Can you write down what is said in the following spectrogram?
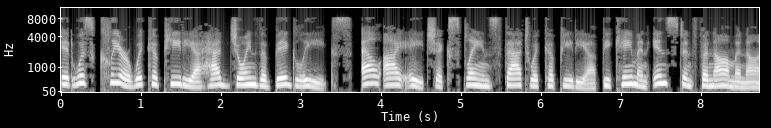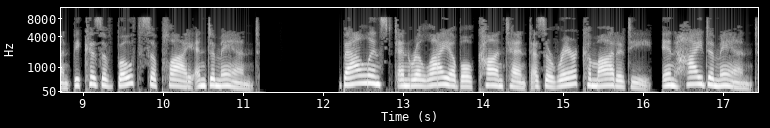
It was clear Wikipedia had joined the big leagues. LIH explains that Wikipedia became an instant phenomenon because of both supply and demand. Balanced and reliable content is a rare commodity, in high demand.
